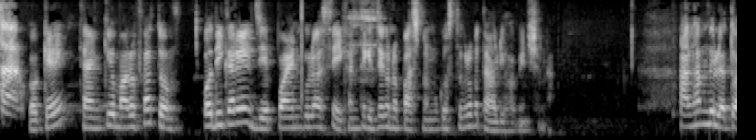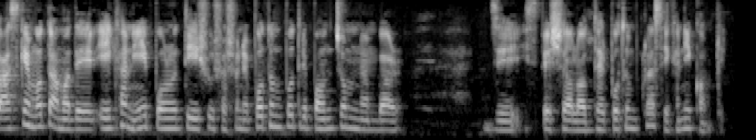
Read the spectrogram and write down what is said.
Sir. Okay thank you Marufa. তো অধিকারের যে পয়েন্টগুলো আছে এখান থেকে যে কোনো পাঁচ পাঁচটা মুখস্থ করব তাহলেই হবে ইনশাল্লাহ আলহামদুলিল্লাহ তো আজকের মতো আমাদের এখানে পরিণতি সুশাসনের প্রথম পত্রে পঞ্চম নাম্বার যে স্পেশাল অধ্যায়ের প্রথম ক্লাস এখানেই কমপ্লিট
